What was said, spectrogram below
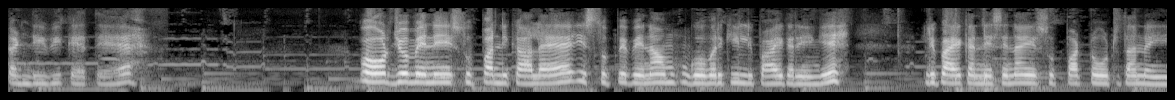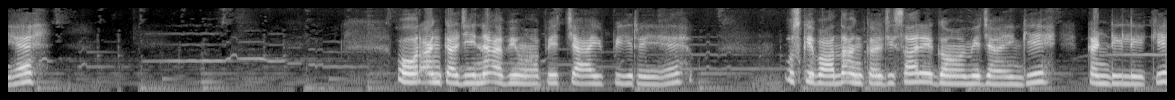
कंडी भी कहते हैं। और जो मैंने सुप्पा निकाला है, इस सुप्पे पे ना हम गोबर की लिपाई करेंगे। लिपाई करने से ना ये सुप्पा टूटता नहीं है। और अंकल जी ना अभी वहाँ पे चाय पी रहे हैं। उसके बाद ना अंकल जी सारे गाँव में जाएँगे कंडी लेके।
